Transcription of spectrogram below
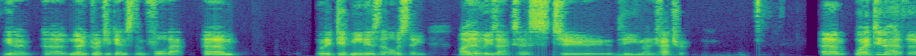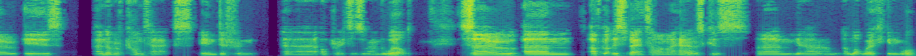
you know, uh, no grudge against them for that. What it did mean is that obviously I don't lose access to the manufacturer. Um, what I do have though is a number of contacts in different uh, operators around the world. So um, I've got this spare time on my hands because um, you know I'm, I'm, not working anymore.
